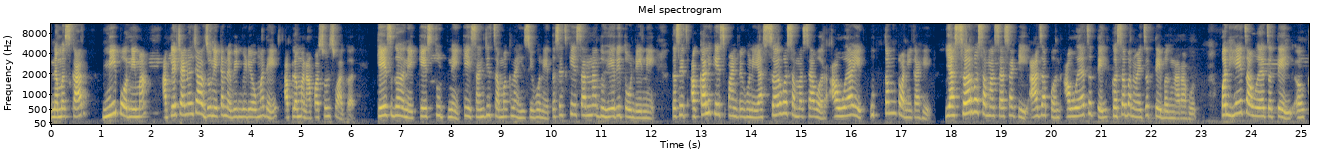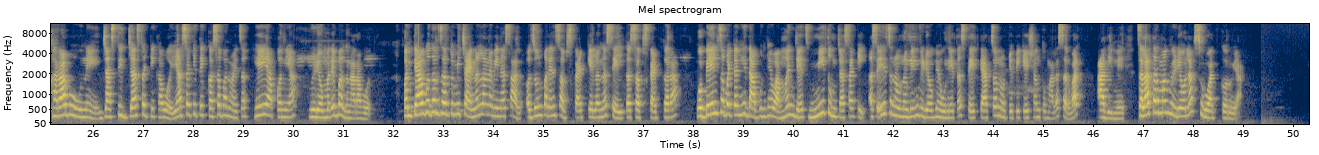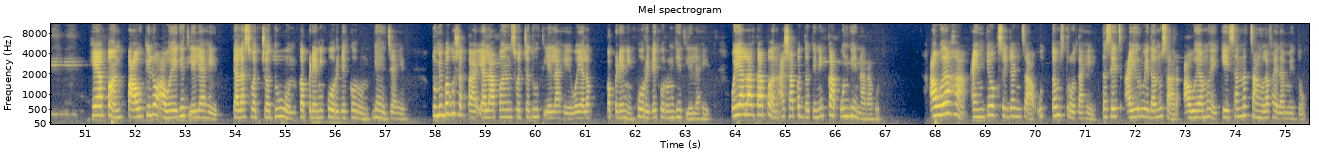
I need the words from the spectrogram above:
नमस्कार मी पौर्णिमा. आपल्या चॅनलच्या अजून एका नवीन व्हिडिओमध्ये आपलं मनापासून स्वागत. केस गळणे केस तुटणे केसांची चमक नाहीशी होणे तसेच केसांना दुहेरी तोंड येणे तसेच अकाली केस पांढरे होणे या सर्व समस्यावर आवळा एक उत्तम टॉनिक आहे. या सर्व समस्यासाठी आज आपण आवळ्याचं तेल कसं बनवायचं ते बघणार आहोत. पण हे चावळ्याचं तेल खराब होऊ नये जास्तीत जास्त टिकावं यासाठी ते कसं बनवायचं हे आपण या व्हिडिओमध्ये बघणार आहोत. पण त्या अगोदर जर तुम्ही चॅनलला नवीन असाल अजूनपर्यंत सबस्क्राईब केलं नसेल तर सबस्क्राईब करा व बेलचं बटन ही दाबून ठेवा. म्हणजेच मी तुमच्यासाठी असेच नवनवीन व्हिडिओ घेऊन येत असते त्याचं नोटिफिकेशन तुम्हाला सर्वात आधी मिळेल. चला तर मग व्हिडिओला सुरुवात करूया. हे आपण पाव किलो आवळे घेतलेले आहेत. त्याला स्वच्छ धुवून कपड्याने कोरडे करून घ्यायचे आहेत. तुम्ही बघू शकता याला आपण स्वच्छ धुतलेलं आहे व याला कपड्याने कोरडे करून घेतलेले आहेत. व याला आता आपण अशा पद्धतीने कापून घेणार आहोत. आवळा हा अँटीऑक्सिडंटचा उत्तम स्रोत आहे. तसेच आयुर्वेदानुसार आवळ्यामुळे केसांना चांगला फायदा मिळतो.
